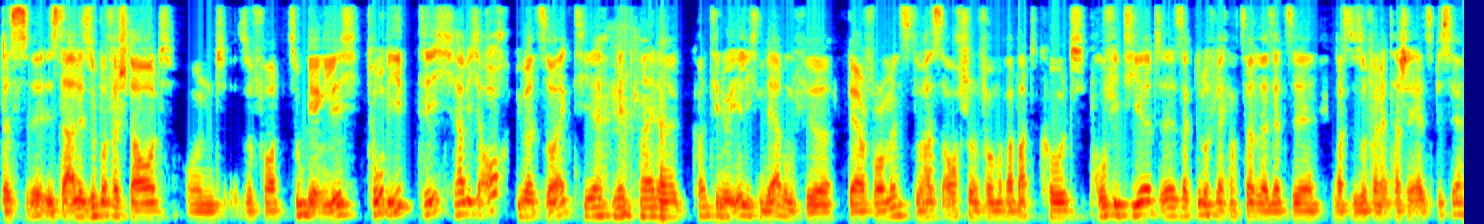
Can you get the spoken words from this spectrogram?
Das äh, ist da alles super verstaut und sofort zugänglich. Tobi, dich habe ich auch überzeugt hier mit meiner kontinuierlichen Werbung für Performance. Du hast auch schon vom Rabattcode profitiert. Äh, sag du doch vielleicht noch zwei, drei Sätze, was du so von der Tasche hältst bisher.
